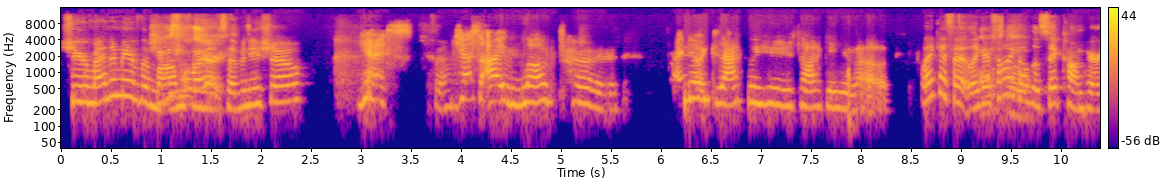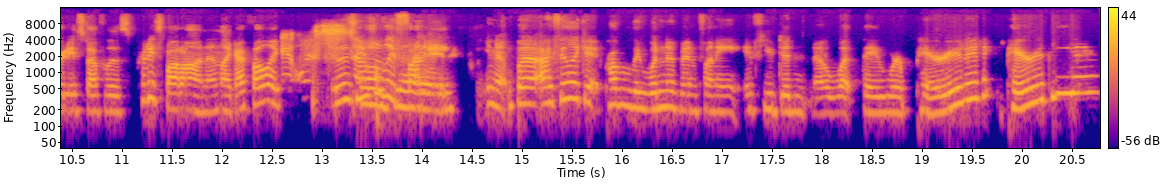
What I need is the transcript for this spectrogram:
She reminded me of the She mom from that hilarious. 70s show. Yes, So, yes, I loved her. I know exactly who you're talking about. like I said, like I felt like all the sitcom parody stuff was pretty spot on, and like I felt like It was, it was so usually good. funny, you know. But I feel like it probably wouldn't have been funny if you didn't know what they were parodied parodying.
